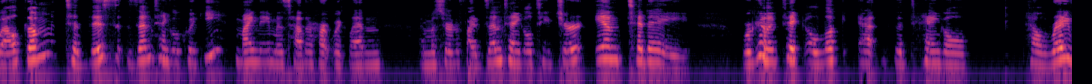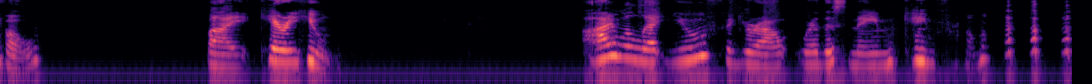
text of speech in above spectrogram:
Welcome to this Zentangle Quickie. My name is Heather Hartwick Gladden. I'm a certified Zentangle teacher, and today we're going to take a look at the Tangle Palrevo by Karry Heun. I will let you figure out where this name came from.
